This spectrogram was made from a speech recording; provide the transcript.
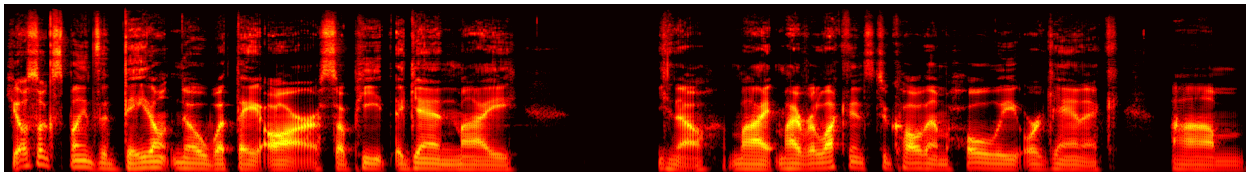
He also explains that they don't know what they are. So Pete, again, my you know, my my reluctance to call them wholly organic um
